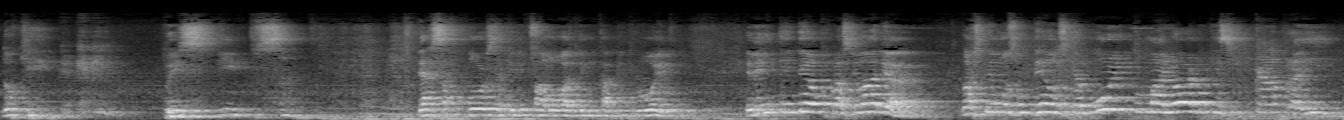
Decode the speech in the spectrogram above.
do que? Do Espírito Santo. Dessa força que ele falou aqui no capítulo 8. Ele entendeu que falou assim: olha, nós temos um Deus que é muito maior do que esse cabra aí.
